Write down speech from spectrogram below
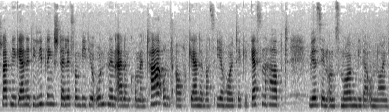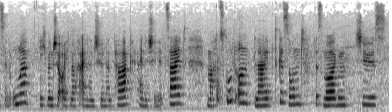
Schreibt mir gerne die Lieblingsstelle vom Video unten in einen Kommentar und auch gerne, was ihr heute gegessen habt. Wir sehen uns morgen wieder um 19 Uhr. Ich wünsche euch noch einen schönen Tag, eine schöne Zeit. Macht's gut und bleibt gesund. Bis morgen. Tschüss.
